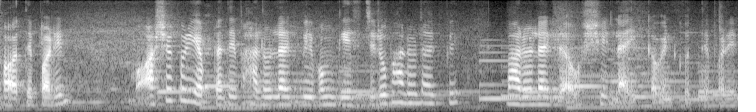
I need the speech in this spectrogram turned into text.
খাওয়াতে পারেন। আশা করি আপনাদের ভালো লাগবে এবং গেস্টেরও ভালো লাগবে। ভালো লাগলে অবশ্যই লাইক কমেন্ট করতে পারেন।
